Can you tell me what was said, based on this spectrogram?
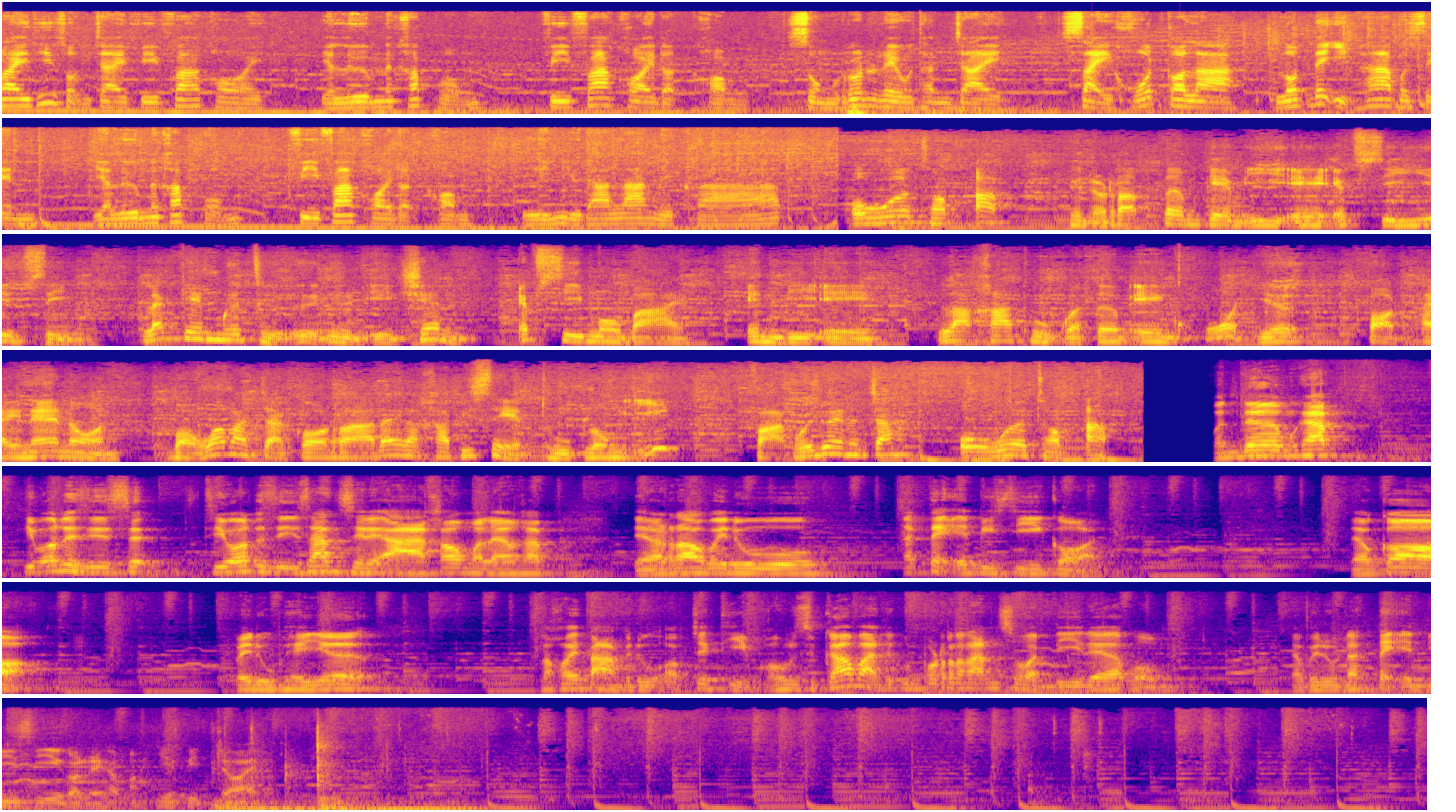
ใครที่สนใจฟีฟ่าคอยอย่าลืมนะครับผม f i f a c o i c o m ส่งรวดเร็วทันใจ ใส่โค้ดกอลาลดได้อีก 5%อย่าลืมนะครับผม f i f a c o i c o m ลิงก์อยู่ด้านล่างเลยครับ Over Top Up เพจรับเติมเกม EA FC 24 และเกมมือถืออื่นๆอีกเช่น FC Mobile NBA ราคาถูกกว่าเติมเองโคตรเยอะ ปลอดภัยแน่นอน บอกว่ามาจากกอราได้ราคาพิเศษถูกลงอีก ฝากไว้ด้วยนะจ๊ะ Over Top Up เหมือนเดิมครับ Team of the Sea Team of the Season Serie A เข้ามาแล้วครับ เดี๋ยวเราไปดูนักเตะ SBC ก่อน แล้วก็ไปดู player แล้วค่อยตามไปดู objective ของคุณ19 บาทจากคุณพรนันสวัสดีด้วยครับผมเดี๋ยวไปดูนักเตะ NBC ก่อนเลยครับเฮียปิดจอย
